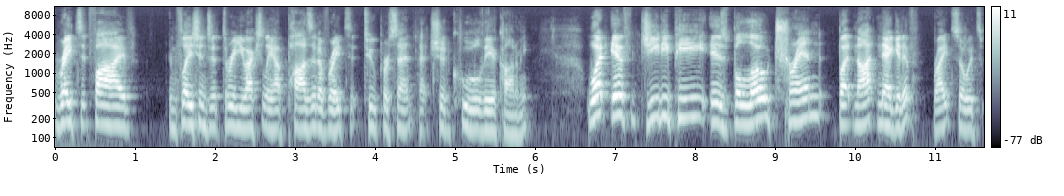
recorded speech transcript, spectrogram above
rates at 5, inflation's at 3, you actually have positive rates at 2%. That should cool the economy. What if GDP is below trend but not negative, right? So it's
